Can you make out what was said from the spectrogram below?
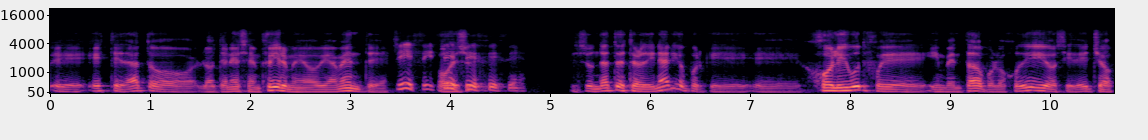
eh, este dato lo tenés en firme, obviamente. Sí, sí, sí, sí, sí, sí, Es un dato extraordinario porque eh, Hollywood fue inventado por los judíos y de hecho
